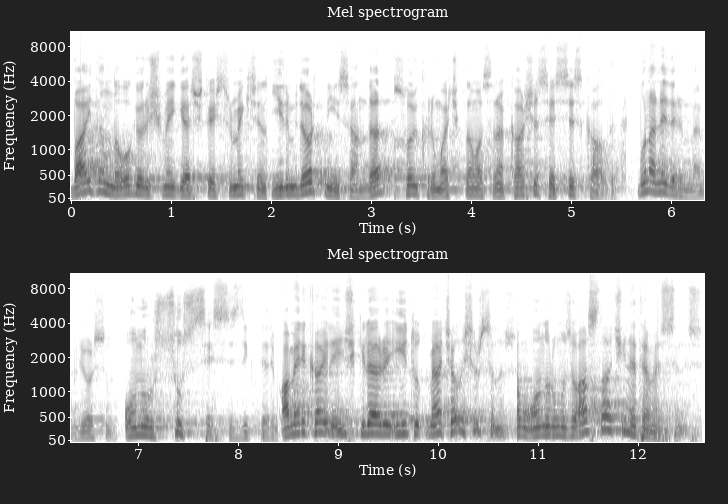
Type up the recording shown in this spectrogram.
Biden'la o görüşmeyi gerçekleştirmek için 24 Nisan'da soykırım açıklamasına karşı sessiz kaldı. Buna ne derim ben biliyorsun? Onursuz sessizlik derim. Amerika ile ilişkileri iyi tutmaya çalışırsınız. Ama onurumuzu asla çiğnetemezsiniz.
